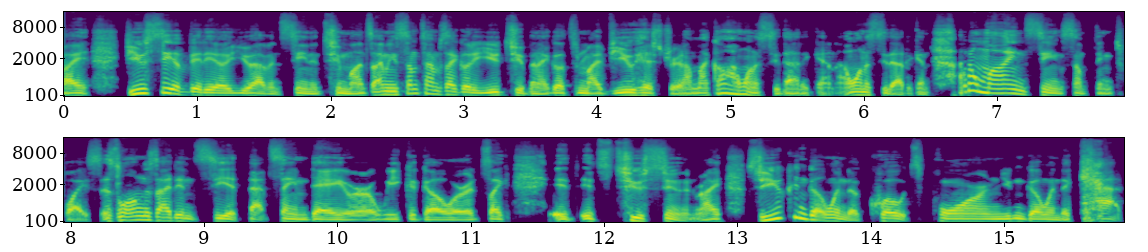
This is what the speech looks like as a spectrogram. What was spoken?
right? If you see a video you haven't seen in two months, I mean, sometimes I go to YouTube and I go through my view history and I'm like, oh, I want to see that again. I want to see that again. I don't mind seeing something twice as long as I didn't see it that same day or a week ago or it's like it, it's too soon, right? So you can go into quotes porn, you can go into cat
